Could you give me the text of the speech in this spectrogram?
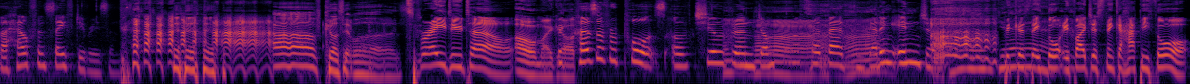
for health and safety reasons. of course it was. Pray do tell. Oh my god. because of reports of children uh, jumping off their uh, beds and getting uh. injured. Oh, because they thought if I just think a happy thought,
